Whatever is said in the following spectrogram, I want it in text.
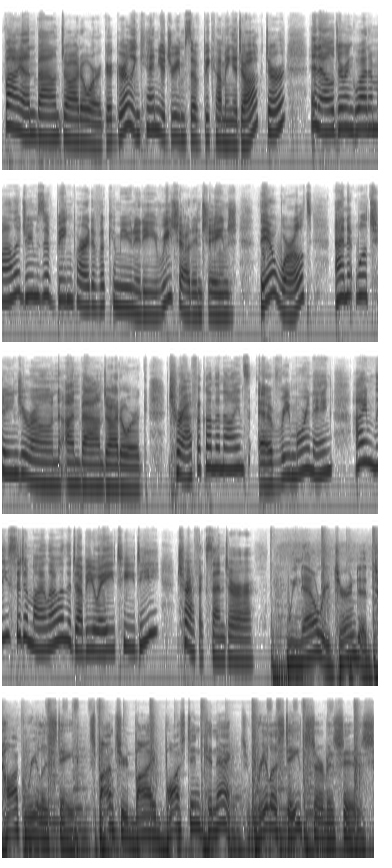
by Unbound.org. A girl in Kenya dreams of becoming a doctor. An elder in Guatemala dreams of being part of a community. Reach out and change their world, and it will change your own. Unbound.org. Traffic on the nines every morning. I'm Lisa DeMilo in the WATD Traffic Center. We now return to Talk Real Estate, sponsored by Boston Connect Real Estate Services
